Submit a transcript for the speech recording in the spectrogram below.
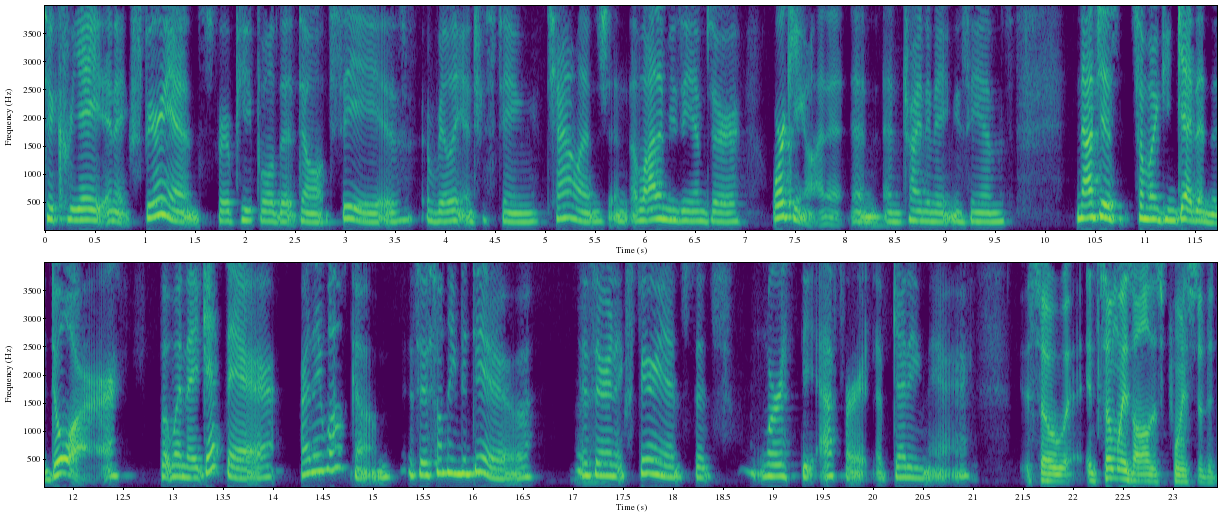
to create an experience for people that don't see is a really interesting challenge. And a lot of museums are working on it and, and trying to make museums not just someone can get in the door, but when they get there, are they welcome? Is there something to do? Is there an experience that's worth the effort of getting there? So, in some ways, all this points to the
